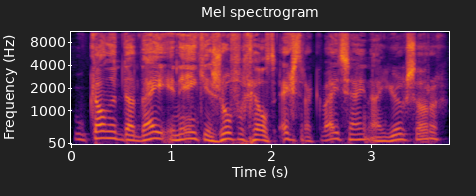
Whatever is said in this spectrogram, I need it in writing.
Hoe kan het dat wij in één keer zoveel geld extra kwijt zijn aan jeugdzorg?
